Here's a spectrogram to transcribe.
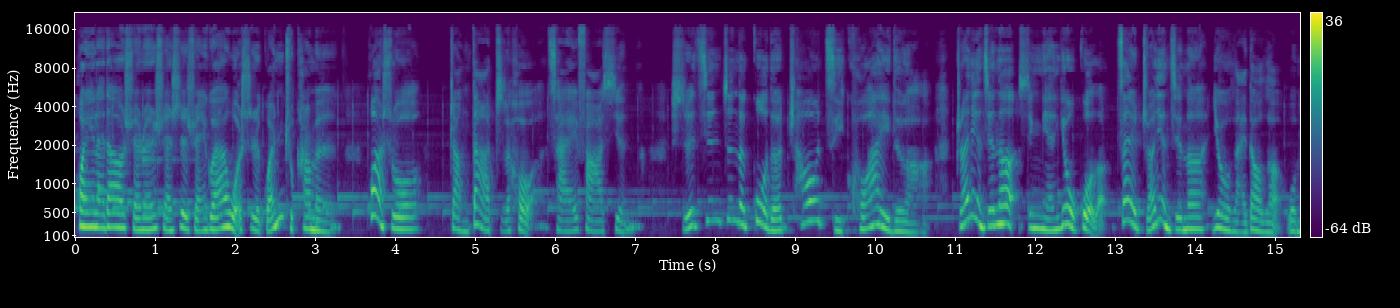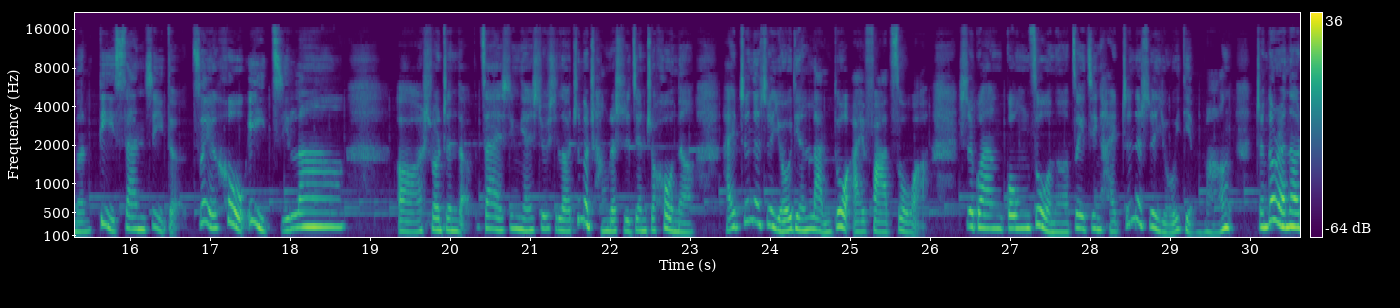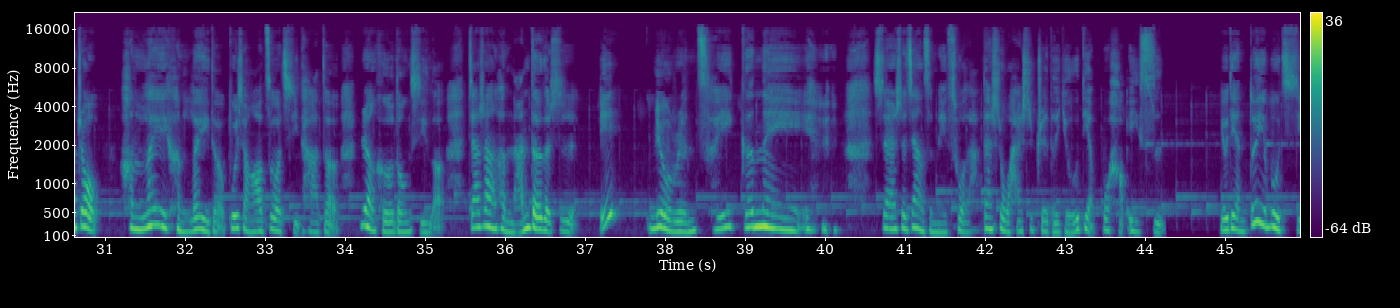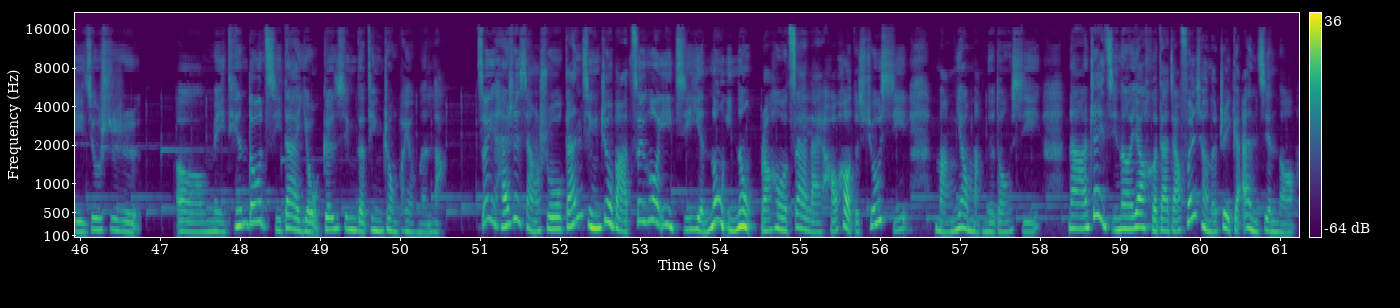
欢迎来到悬人悬事悬疑馆，我是馆主 Carmen。话说。长大之后，才发现时间真的过得超级快的啊！转眼间呢，新年又过了，再转眼间呢，又来到了我们第三季的最后一集啦。呃，说真的，在新年休息了这么长的时间之后呢，还真的是有点懒惰癌发作啊。事关工作呢，最近还真的是有一点忙，整个人呢就。很累很累的，不想要做其他的任何东西了。加上很难得的是，诶，没有人催更呢。虽然是这样子没错啦，但是我还是觉得有点不好意思，有点对不起，就是呃每天都期待有更新的听众朋友们啦。所以还是想说，赶紧就把最后一集也弄一弄，然后再来好好的休息，忙要忙的东西。那这一集呢，要和大家分享的这个案件呢，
